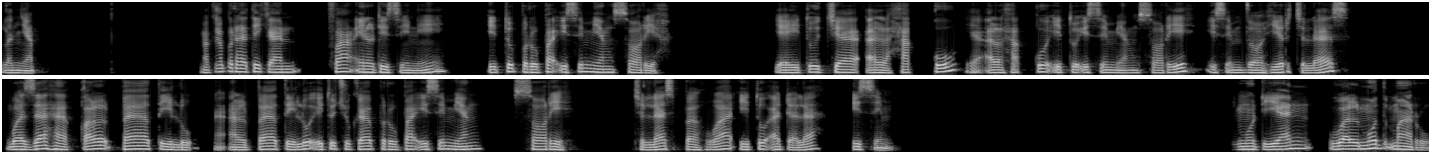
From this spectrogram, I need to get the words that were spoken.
lenyap maka perhatikan fa'il di sini itu berupa isim yang sorih. yaitu ja'al haqqu ya al haqqu itu isim yang sharih, isim dhahir jelas. Wa zahaqal batilu. Nah, al batilu itu juga berupa isim yang sharih. Jelas bahwa itu adalah isim. Kemudian wal mudmaru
